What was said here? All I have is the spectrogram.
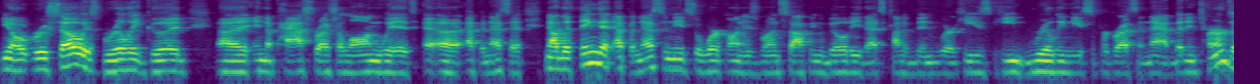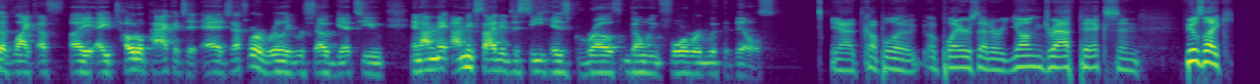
You know, Rousseau is really good uh, in the pass rush along with uh, Epenesa. Now, the thing that Epenesa needs to work on is run stopping ability. That's kind of been where he's, he really needs to progress in that. But in terms of like a, a, a total package at edge, that's where really Rousseau so gets you. And I'm I'm excited to see his growth going forward with the Bills. Yeah, a couple of, of players that are young draft picks, and feels like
